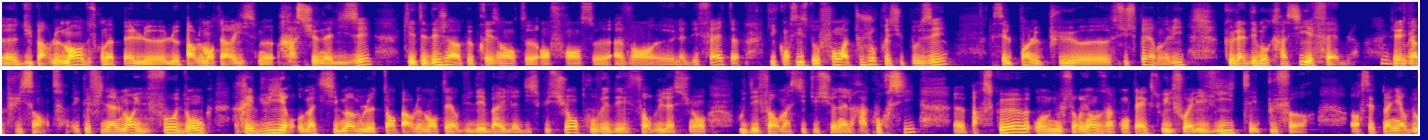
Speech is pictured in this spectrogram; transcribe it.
euh, du Parlement, de ce qu'on appelle le, parlementarisme rationalisé, qui était déjà un peu présente en France euh, avant euh, la défaite, qui consiste au fond à toujours présupposer, c'est le point le plus suspect à mon avis, que la démocratie est faible mmh. qu'elle est impuissante et que finalement il faut donc réduire au maximum le temps parlementaire du débat et de la discussion, trouver des formulations ou des formes institutionnelles raccourcies parce que nous serions dans un contexte où il faut aller vite et plus fort. Or, cette manière de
